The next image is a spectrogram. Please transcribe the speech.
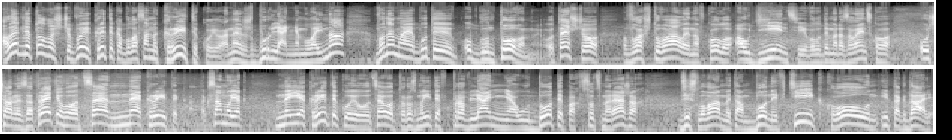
Але для того, щоб критика була саме критикою, а не жбурлянням лайна, вона має бути обґрунтованою. Оте, що влаштували навколо аудієнції Володимира Зеленського у Чарльза III, це не критика. Так само, як не є критикою, це от розмаїте вправляння у дотипах в соцмережах зі словами там бо не втік, клоун і так далі.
